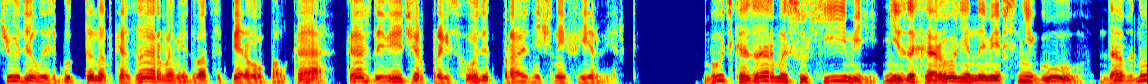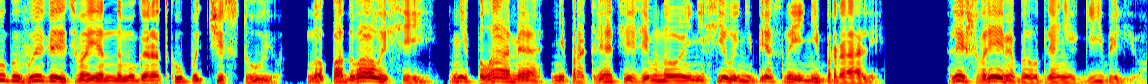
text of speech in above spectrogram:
Чудилось, будто над казармами 21-го полка каждый вечер происходит праздничный фейерверк. Будь казармы сухими, не захороненными в снегу, давно бы выгореть военному городку подчистую. Но подвалы сии ни пламя, ни проклятие земное, ни силы небесные не брали. Лишь время было для них гибелью.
